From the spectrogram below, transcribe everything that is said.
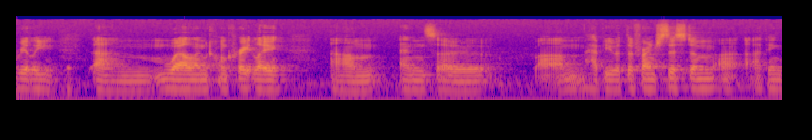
really um, well and concretely. Um, and so I'm happy with the French system. I, I think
